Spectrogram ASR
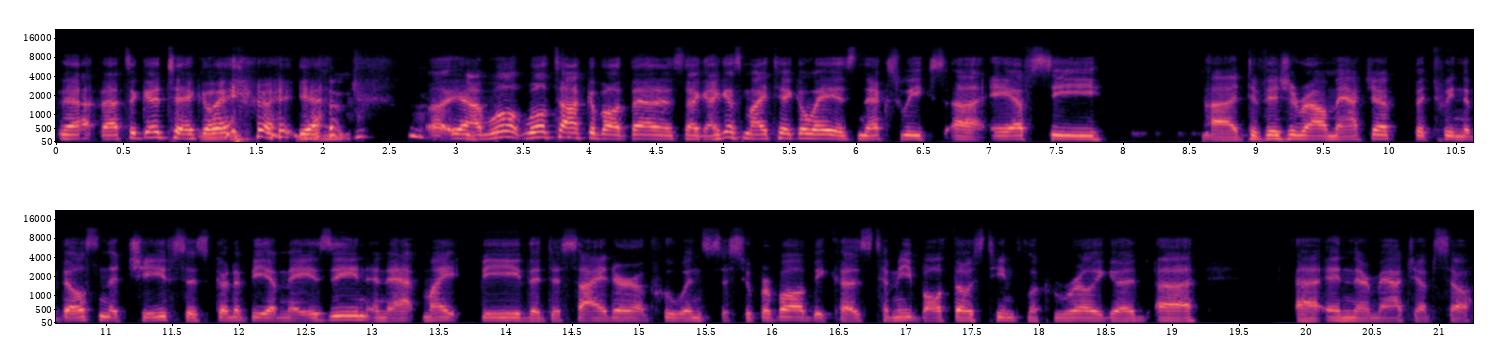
Yeah, that's a good takeaway. Right? Yeah, uh, yeah. We'll we'll talk about that in a second. I guess my takeaway is next week's uh, AFC uh, division round matchup between the Bills and the Chiefs is going to be amazing, and that might be the decider of who wins the Super Bowl. Because to me, both those teams look really good uh, uh, in their matchup. So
